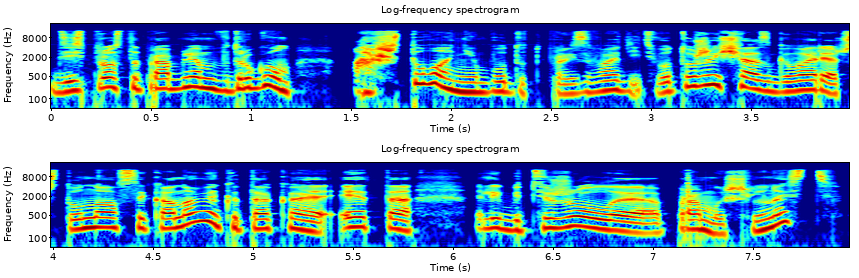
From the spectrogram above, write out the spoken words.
Здесь просто проблема в другом. А что они будут производить? Вот уже сейчас говорят, что у нас экономика такая, это либо тяжелая промышленность,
